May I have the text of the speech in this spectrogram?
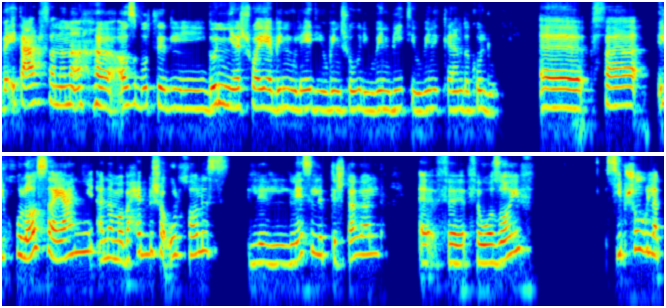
بقيت عارفة إن أنا أظبط الدنيا شوية بين ولادي وبين شغلي وبين بيتي وبين الكلام ده كله. آه فالخلاصة يعني أنا ما بحبش أقول خالص للناس اللي بتشتغل آه في في وظائف سيب شغلك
